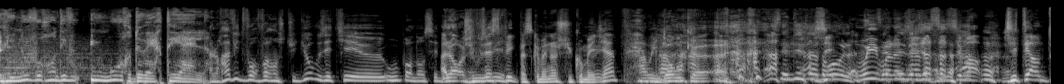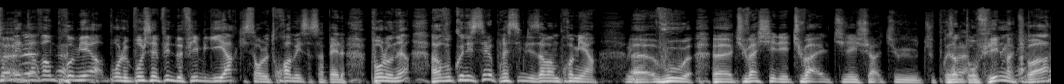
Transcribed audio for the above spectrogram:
le nouveau rendez-vous humour de RTL. Alors, ravi de vous revoir en studio. Vous étiez euh, où pendant ces Alors, je vous explique parce que maintenant je suis comédien. Ah oui. Donc, euh, C'est déjà drôle. Oui, C'est voilà, déjà, ça c'est marrant. J'étais en tournée d'avant-première pour le prochain film de Philippe Guillard qui sort le 3 mai, ça s'appelle Pour l'honneur. Alors, vous connaissez le principe des avant-premières. Euh, vous, euh, tu vas chez les, tu vas, tu, les, tu, tu présentes ton film, tu vois,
